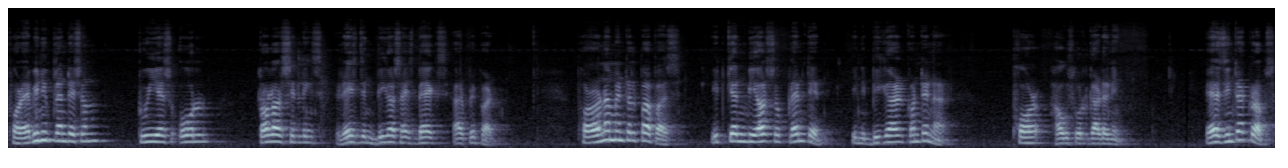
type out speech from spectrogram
For avenue plantation, 2 years old taller seedlings raised in bigger size bags are preferred. For ornamental purpose, it can be also planted in a bigger container for household gardening. As intercrops,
